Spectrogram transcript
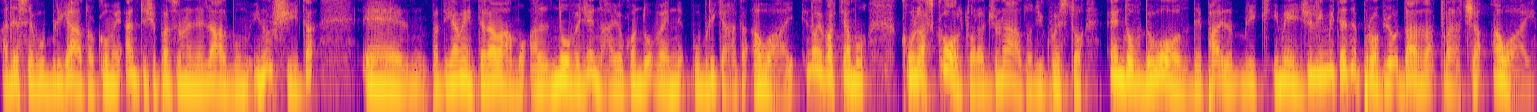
ad essere pubblicato come anticipazione dell'album in uscita. E praticamente eravamo al 9 gennaio quando venne pubblicata Hawaii. E noi partiamo con l'ascolto ragionato di questo End of the World dei Public Image Limited proprio dalla traccia Hawaii.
